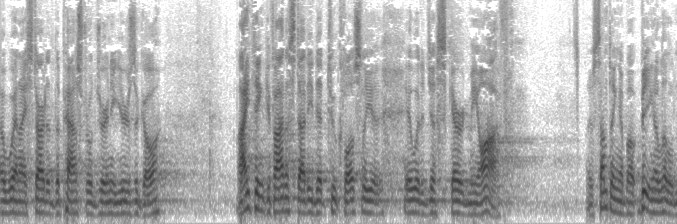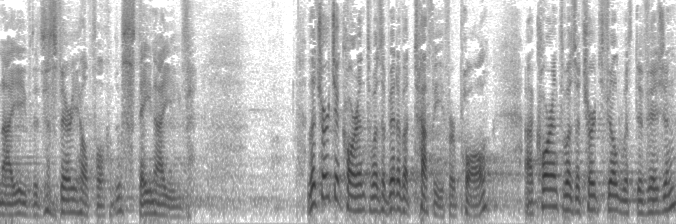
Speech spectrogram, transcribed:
uh, when I started the pastoral journey years ago. I think if I'd have studied it too closely, it would have just scared me off. There's something about being a little naive that's just very helpful. Just stay naive. The church at Corinth was a bit of a toughie for Paul. Uh, Corinth was a church filled with division.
